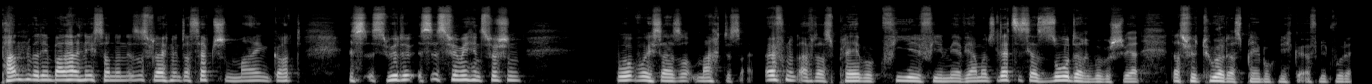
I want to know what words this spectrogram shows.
panten wir den Ball halt nicht, sondern ist es vielleicht eine Interception. Mein Gott, es, es würde, es ist für mich inzwischen wo, wo ich sage, so, macht es, öffnet einfach das Playbook viel, viel mehr. Wir haben uns letztes Jahr so darüber beschwert, dass für Tour das Playbook nicht geöffnet wurde.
